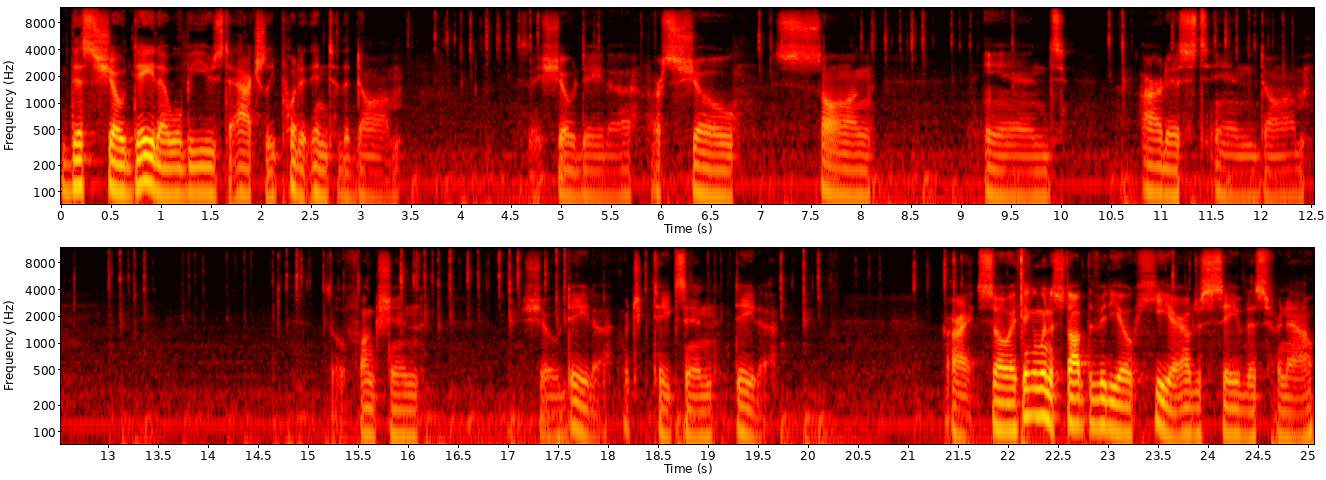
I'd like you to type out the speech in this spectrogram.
this show data will be used to actually put it into the DOM say show data or show song and artist and DOM. So function show data, which takes in data. All right, so I think I'm going to stop the video here. I'll just save this for now.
